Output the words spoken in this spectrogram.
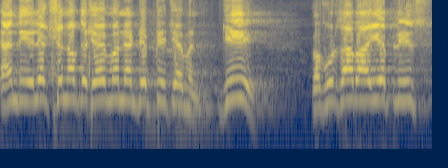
and the election of the chairman and deputy chairman. Ji, Gafur Sahib, please.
